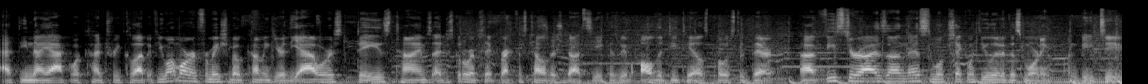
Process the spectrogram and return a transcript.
at the Niakwa Country Club. If you want more information about coming here, the hours, days, times, uh, just go to our website, breakfasttelevision.ca, because we have all the details posted there. Uh, feast your eyes on this, and we'll check in with you later this morning on BT.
